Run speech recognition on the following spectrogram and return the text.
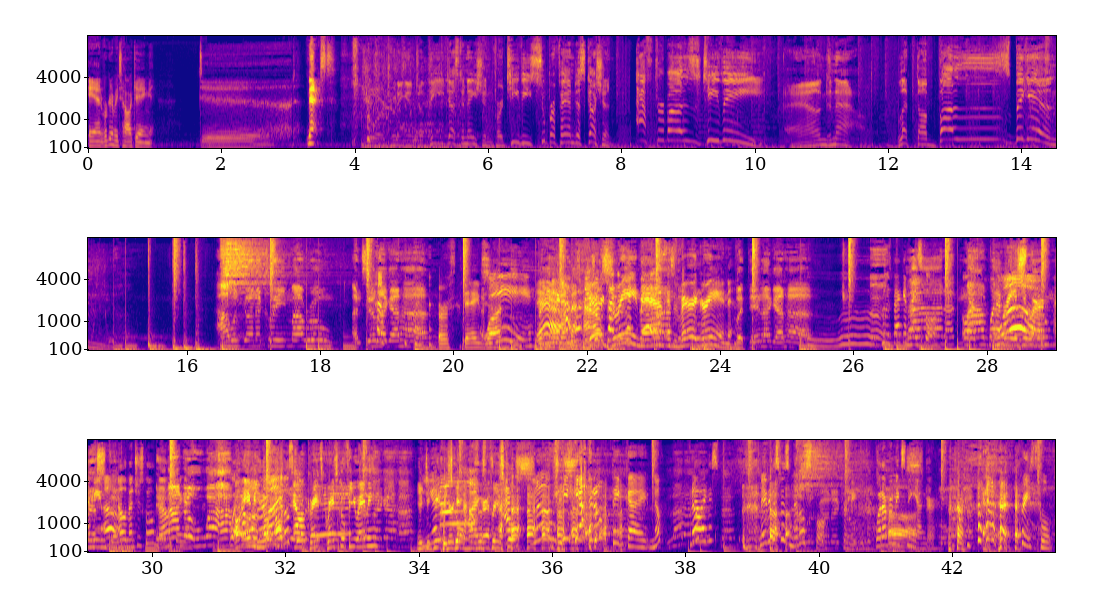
And we're going to be talking dude. Next. You're tuning into the destination for TV superfan discussion, AfterBuzz TV. And now, let the buzz begin. I was gonna clean my room until I got high. Earth Day, what? Gee. Yeah, Yeah. it's very green, man. It's very green. But then I got high. Who's back in high school? Or whatever age you were. I mean, elementary school? No. And I okay. know why. Oh, Amy, oh, Middle oh, school? oh, great, great school for you, Amy. You, you Yeah. get, you're getting high This grade. preschool? Actually, I don't think I. Nope. No, I guess maybe this was middle school for me. Whatever makes me younger. preschool.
